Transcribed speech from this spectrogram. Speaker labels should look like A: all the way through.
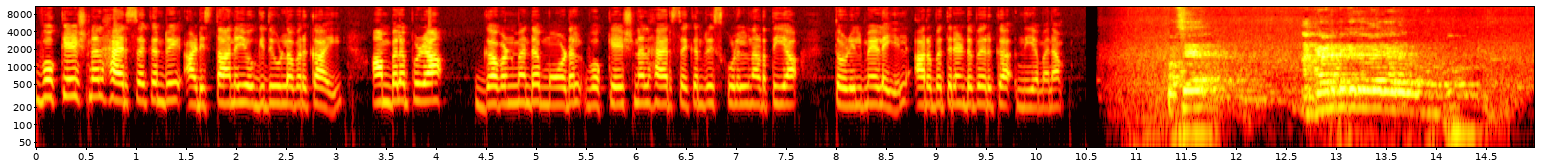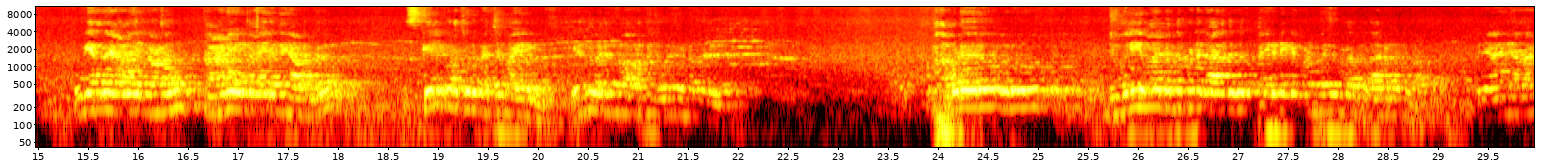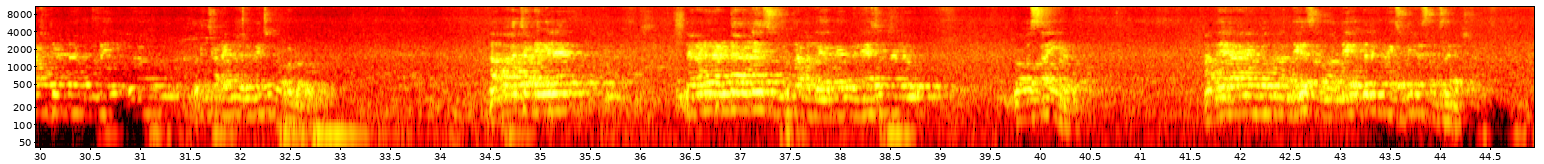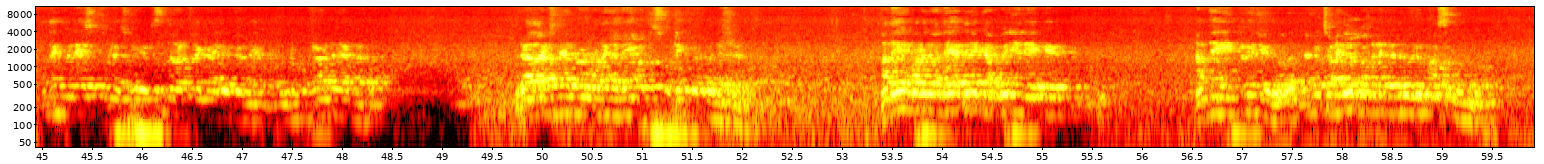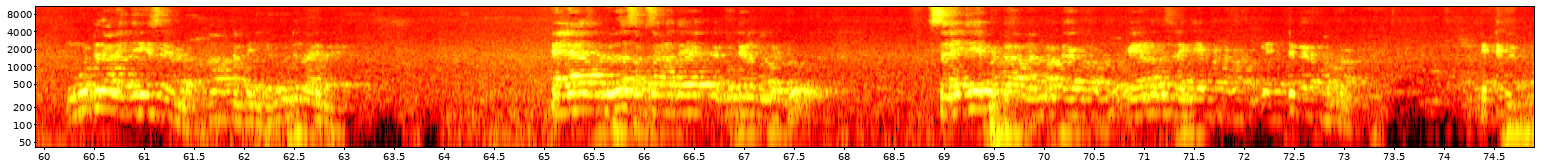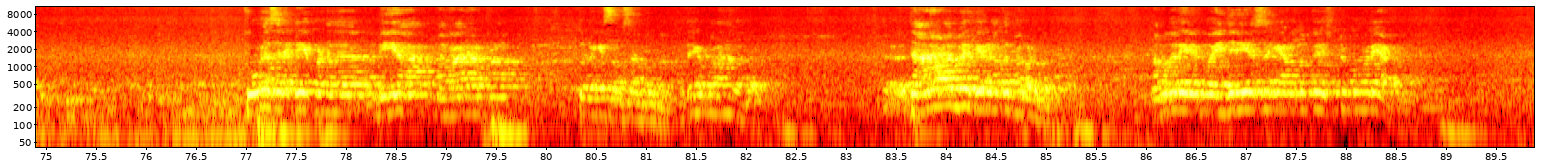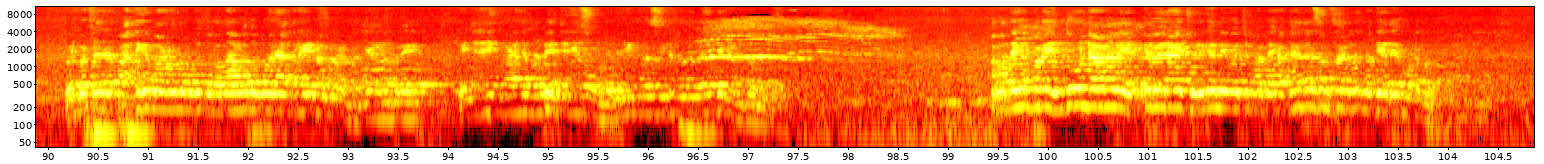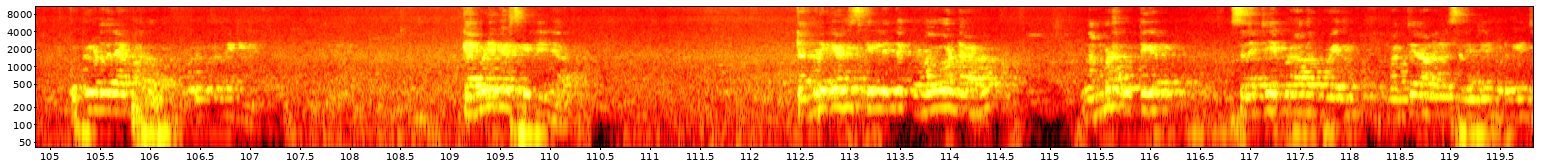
A: Vocational higher secondary അടിസ്ഥാന യോഗ്യതയുള്ളവർക്കായി Ambalappuzha government model vocational higher secondary സ്കൂളിൽ നടത്തിയ തൊഴിൽമേളയിൽ അറുപത്തിരണ്ട് പേർക്ക് നിയമനം.
B: പക്ഷേ അക്കാഡമികമായ കാര്യം നോക്കുമ്പോൾ ഉയർന്ന താഴെ ഉണ്ടായിരുന്ന ആൾക്ക് സ്കിൽ കുറച്ചുകൂടി മെച്ചമായിരുന്നു എന്ന് വരുമ്പോൾ അവർക്ക് ജോലി അപ്പൊ നമ്മുടെ ഒരു ഒരു ജോലിയുമായി ബന്ധപ്പെട്ട കാര്യത്തിൽ പരിഗണിക്കപ്പെടുന്നത് ഇവിടെ പ്രധാനപ്പെട്ടതാണ് ഞാൻ യാഥാർത്ഥ്യത്തിന്റെ കൂടി ഒരു ഒരു ചടങ്ങ് ഒരുമിച്ച് പങ്കെടുക്കും. അപ്പൊ ആ ചടങ്ങിൽ ഞങ്ങളുടെ രണ്ടാളുടെയും സുഹൃത്താണ് അദ്ദേഹം വിദേശത്തൊരു വ്യവസായിയാണ്. അദ്ദേഹം ആ യോഗത്തിൽ അദ്ദേഹം അദ്ദേഹത്തിന് എക്സ്പീരിയൻസ് സംസാരിച്ചു. അദ്ദേഹം വിദേശത്തുള്ള എക്സ്പീരിയൻസ് നാട്ടിലെ കാര്യമൊക്കെ അദ്ദേഹം നമ്മുടെ കുട്ടനാട്ടുകാരനാണ് രാധാകൃഷ്ണനോട് വളരെ അധികം സൂക്ഷിക്കുന്ന ഒരു മനുഷ്യനാണ്. അദ്ദേഹം പറഞ്ഞു അദ്ദേഹത്തിന്റെ കമ്പനിയിലേക്ക് അദ്ദേഹം ഇന്റർവ്യൂ ചെയ്തു ഞങ്ങൾ ചടങ്ങിൽ പങ്കെടുക്കുന്നത് ഒരു മാസം മുമ്പ് നൂറ്റിനാല് എഞ്ചിനീയേഴ്സിനെ വേണം ആ കമ്പനിക്ക് നൂറ്റിനാല് പേര് എല്ലാ വിവിധ സംസ്ഥാനത്തെ കുട്ടികൾ പങ്കെടുത്തു. സെലക്ട് ചെയ്യപ്പെട്ട മെമ്പർ അദ്ദേഹം പറഞ്ഞു. കേരളത്തിൽ സെലക്ട് ചെയ്യപ്പെട്ടവർ എട്ട് പേർ മാത്രമാണ്. എട്ട് പേർ. കൂടെ സെലക്ട് ചെയ്യപ്പെട്ടത് ബീഹാർ മഹാരാഷ്ട്ര തുടങ്ങിയ സംസ്ഥാനത്തു നിന്നാണ് അദ്ദേഹം പറഞ്ഞത് ധാരാളം പേർ കേരളത്തിൽ പങ്കെടുത്തു. നമുക്കറിയാം ഇപ്പോൾ എഞ്ചിനീയേഴ്സ് ഒക്കെ ആണെന്നൊക്കെ ഇഷ്ടംപോലെയാണ്. ഒരു പക്ഷേ ചിലപ്പോൾ അധികമാണെന്ന് നമുക്ക് തോന്നാവുന്നത് പോലെ അത്രയും നമ്മളുണ്ട് കേരളത്തിലെ എഞ്ചിനീയറിംഗ് കോളേജ് കൊണ്ട് എഞ്ചിനീയേഴ്സ് ഉണ്ട്. എഞ്ചിനീയറിംഗ് കോളേജ് സീറ്റ് ഉണ്ട്. അപ്പൊ അദ്ദേഹം പറയും എന്തുകൊണ്ടാണ് എട്ട് പേരായി ചുരുങ്ങി ചോദിച്ചപ്പോൾ അദ്ദേഹം അദ്ദേഹത്തിന്റെ സംസാരത്തിൽ മതി അദ്ദേഹം പറഞ്ഞത് കുട്ടികളുടെ ഞാൻ പറഞ്ഞത് ഒരു ഒരു മീറ്റിംഗ് കമ്മ്യൂണിക്കേഷൻ സ്കില്ലില്ല കമ്മ്യൂണിക്കേഷൻ സ്കില്ലിന്റെ കുറവ് കൊണ്ടാണ് നമ്മുടെ കുട്ടികൾ സെലക്ട് ചെയ്യപ്പെടാതെ പോയതും മറ്റേ ആളുകൾ സെലക്ട് ചെയ്യപ്പെടുകയും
